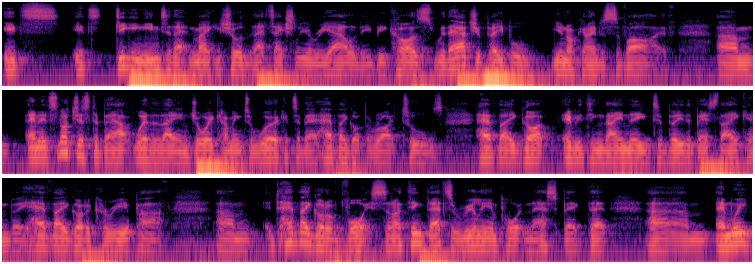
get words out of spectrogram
it's it's digging into that and making sure that that's actually a reality. Because without your people, you're not going to survive. Um, and it's not just about whether they enjoy coming to work, it's about have they got the right tools? Have they got everything they need to be the best they can be? Have they got a career path? Um, have they got a voice? And I think that's a really important aspect that, um, and we,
